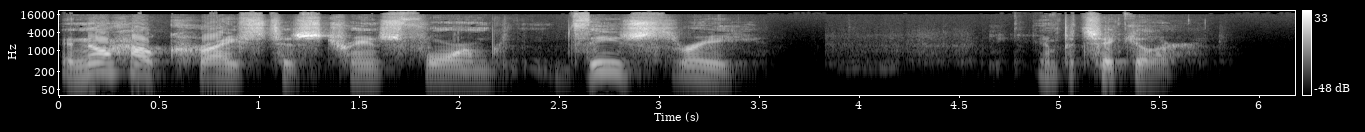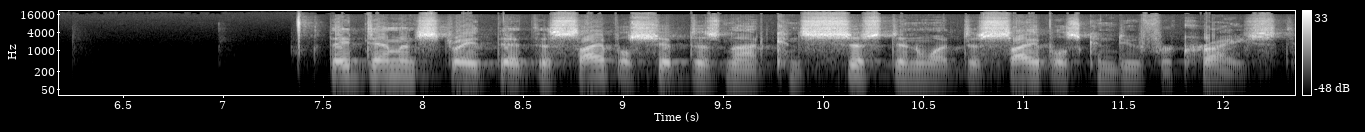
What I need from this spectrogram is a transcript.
And know how Christ has transformed these three in particular. They demonstrate that discipleship does not consist in what disciples can do for Christ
